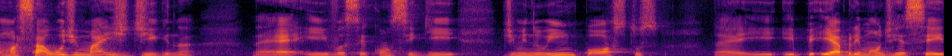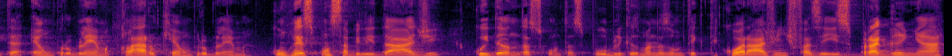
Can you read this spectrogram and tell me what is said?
uma saúde mais digna, né? E você conseguir diminuir impostos né? E, e, e, abrir mão de receita é um problema? Claro que é um problema. Com responsabilidade, cuidando das contas públicas, mas nós vamos ter que ter coragem de fazer isso para ganhar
